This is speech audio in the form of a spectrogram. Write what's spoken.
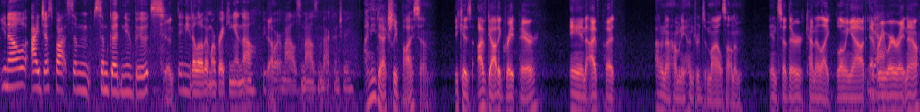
You know, I just bought some some good new boots. Good. They need a little bit more breaking in though before miles and miles in the backcountry. I need to actually buy some because I've got a great pair and I've put I don't know how many hundreds of miles on them. And so they're kind of like blowing out Yeah. everywhere right now.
